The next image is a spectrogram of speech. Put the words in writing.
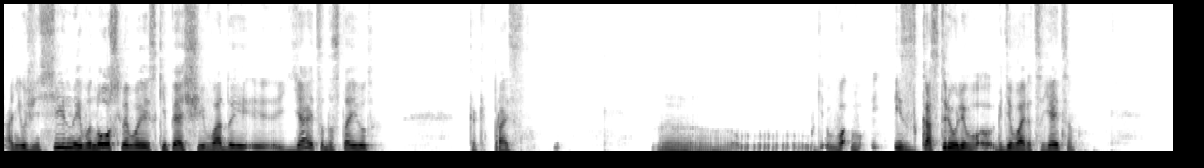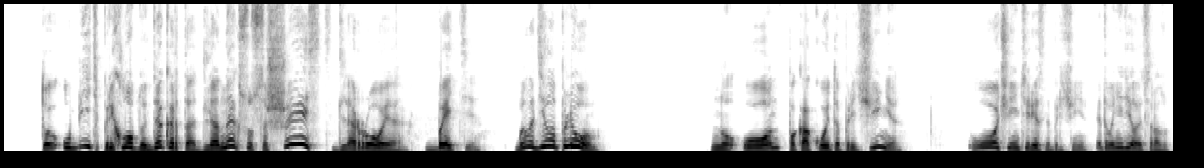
они очень сильные выносливые из кипящей воды э, яйца достают. Как прайс. Э, из кастрюли где варятся яйца. То убить прихлопнуть декарта для nexus 6 для роя бетти было дело плюм но он по какой-то причине очень интересной причине этого не делает сразу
